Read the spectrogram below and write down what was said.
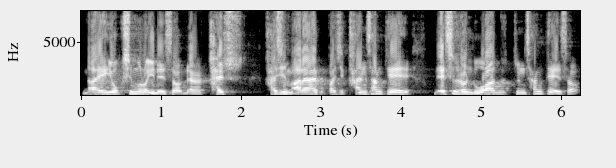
나의 욕심으로 인해서 내가 갈 수, 가지 말아야 할 것까지 간 상태에 내 스스로를 놓아둔 상태에서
